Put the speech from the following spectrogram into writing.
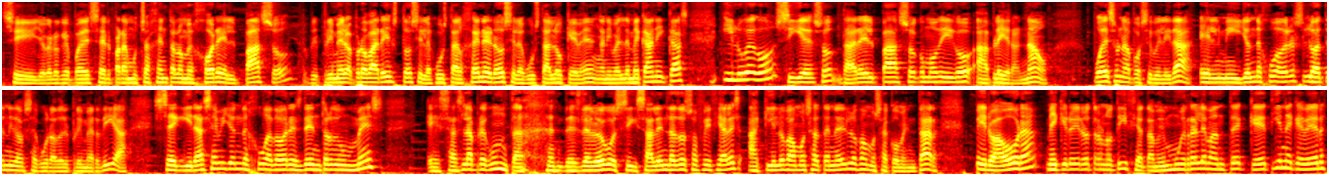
Sí, yo creo que puede ser para mucha gente a lo mejor el paso. Pr- Primero probar esto, si les gusta el género, si les gusta lo que ven a nivel de mecánicas. Y luego, si eso, dar el paso, como digo, a PlayerUnknown. Puede ser una posibilidad. El millón de jugadores lo ha tenido asegurado el primer día. ¿Seguirá ese millón de jugadores dentro de un mes? Esa es la pregunta. Desde luego, si salen datos oficiales, aquí lo vamos a tener y los vamos a comentar. Pero ahora me quiero ir a otra noticia también muy relevante que tiene que ver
